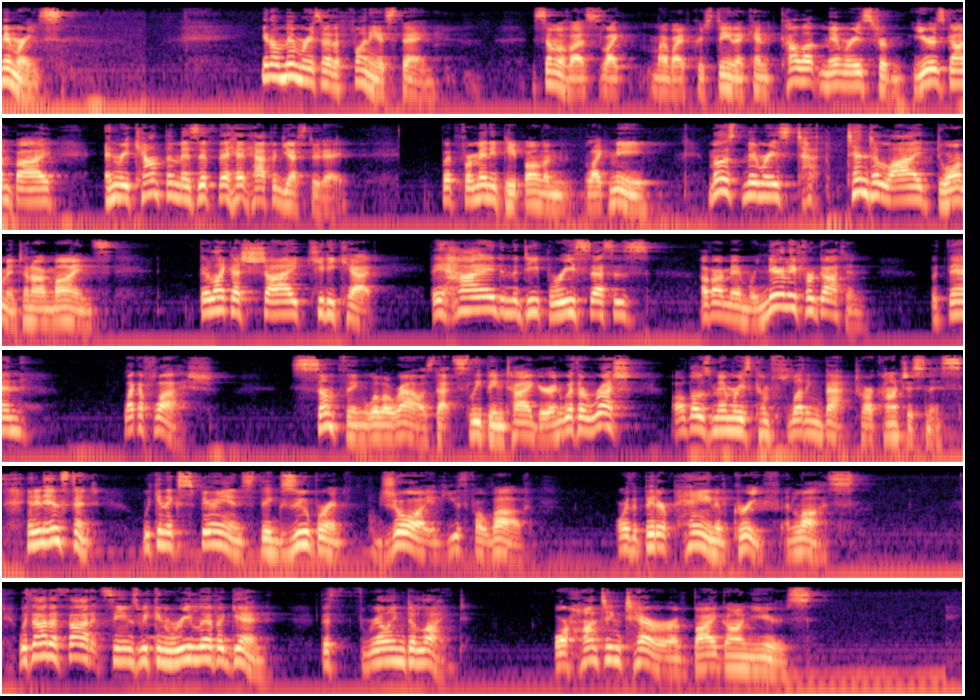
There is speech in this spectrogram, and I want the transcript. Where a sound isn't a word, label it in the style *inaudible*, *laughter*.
Memories. You know, memories are the funniest thing. Some of us, like my wife Christina, can call up memories from years gone by and recount them as if they had happened yesterday. But for many people, and like me, most memories t- tend to lie dormant in our minds. They're like a shy kitty cat. They hide in the deep recesses of our memory, nearly forgotten. But then like a flash. Something will arouse that sleeping tiger, and with a rush, all those memories come flooding back to our consciousness. In an instant, we can experience the exuberant joy of youthful love, or the bitter pain of grief and loss. Without a thought, it seems we can relive again the thrilling delight or haunting terror of bygone years.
